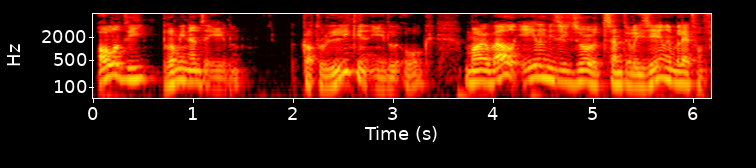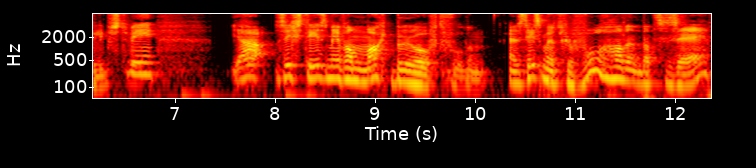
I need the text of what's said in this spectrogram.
Alle die prominente edelen. Katholieken edelen ook, maar wel edelen die zich door het centraliserende beleid van Philips II ja, zich steeds meer van macht beroofd voelden. En steeds meer het gevoel hadden dat zij,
